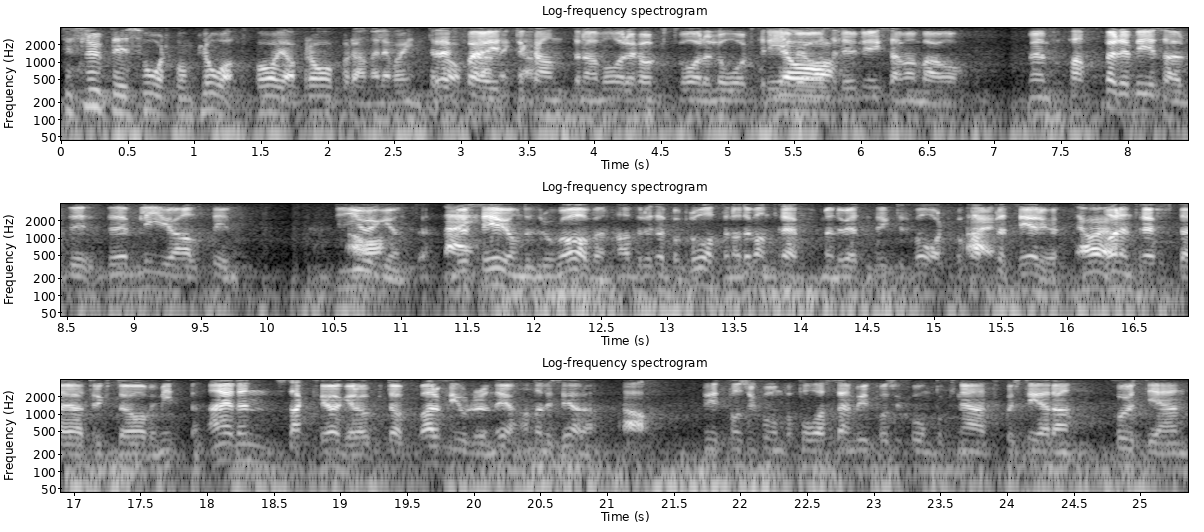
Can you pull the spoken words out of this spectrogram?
till slut blir det svårt på en plåt. Var jag bra på den eller var jag inte bra på Träffar den? jag liksom? ytterkanterna? Var det högt? Var det lågt? Rev Ja. jag? Alltså det blir så här, man bara... Ja. Men på papper, det blir så här, det, det blir ju alltid... Det Ja. ljuger ju inte. Nej. Du ser ju om du drog av en. Hade du sett på plåten och det var en träff, men du vet inte riktigt vart. På Nej. pappret ser du ju. Ja, ja. Var det en träff där jag tryckte av i mitten? Nej, den stack höger högt upp. Varför gjorde den det? Analysera. Ja. Byt position på påsen, byt position på knät, justera, skjut igen.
